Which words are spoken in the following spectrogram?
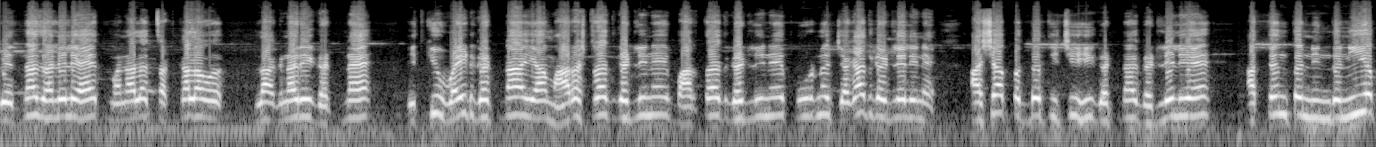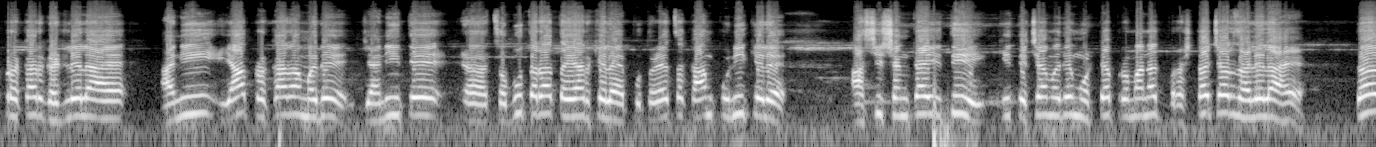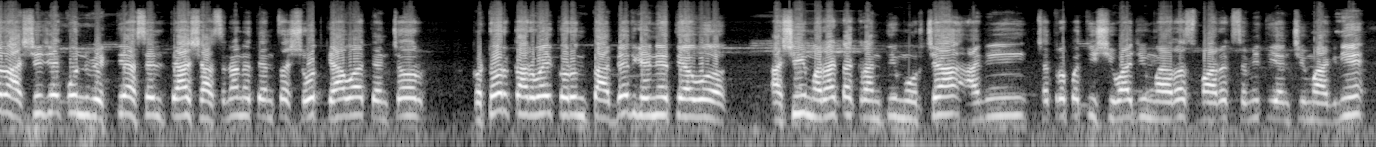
वेदना झालेल्या आहेत. मनाला चटका लाव लागणारी घटना आहे. इतकी वाईट घटना या महाराष्ट्रात घडली नाही भारतात घडली नाही पूर्ण जगात घडलेली नाही. अशा पद्धतीची ही घटना घडलेली आहे. अत्यंत निंदनीय प्रकार घडलेला आहे. आणि या प्रकारामध्ये ज्यांनी ते चबुतरा तयार केलाय पुतळ्याचं काम कुणी केलंय अशी शंका येते की त्याच्यामध्ये मोठ्या प्रमाणात भ्रष्टाचार झालेला आहे. तर अशी जे कोण व्यक्ती असेल त्या शासनानं त्यांचा शोध घ्यावा त्यांच्यावर कठोर कारवाई करून ताब्यात घेण्यात यावं अशी मराठा क्रांती मोर्चा आणि छत्रपती शिवाजी महाराज स्मारक समिती यांची मागणी आहे.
